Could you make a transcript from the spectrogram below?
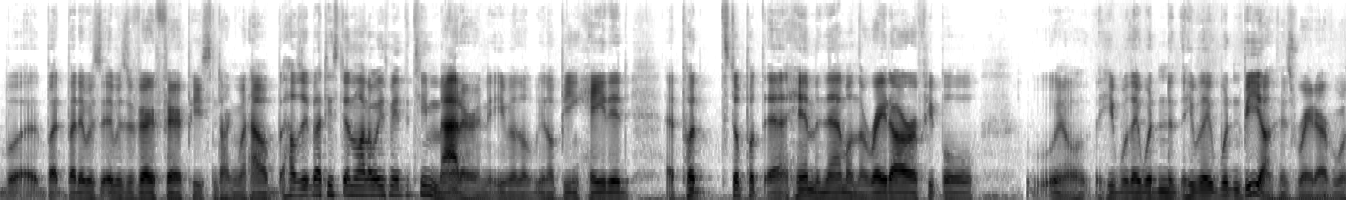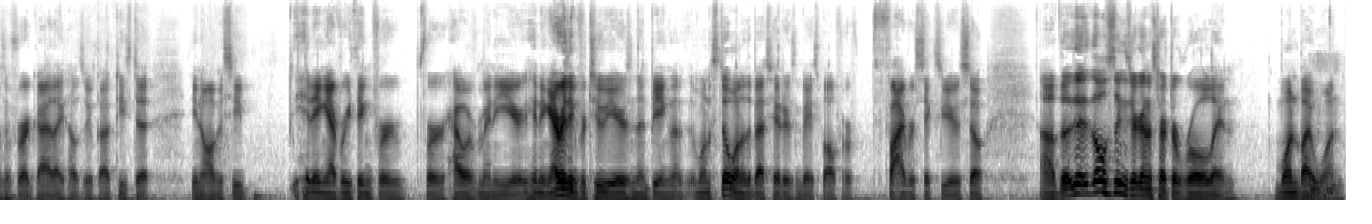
but but it was it was a very fair piece in talking about how Jose Bautista in a lot of ways made the team matter, and even though you know being hated, put still put uh, him and them on the radar of people. You know, he they wouldn't he they wouldn't be on his radar if it wasn't for a guy like Jose Bautista. You know, obviously hitting everything for for however many years, hitting everything for two years, and then being one still one of the best hitters in baseball for five or six years. So uh, th th those things are going to start to roll in one by one.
